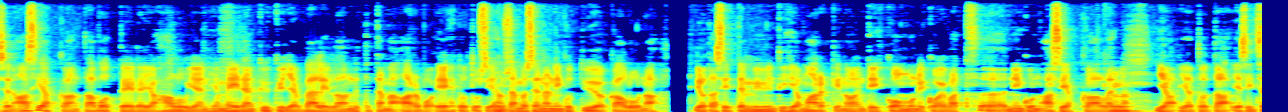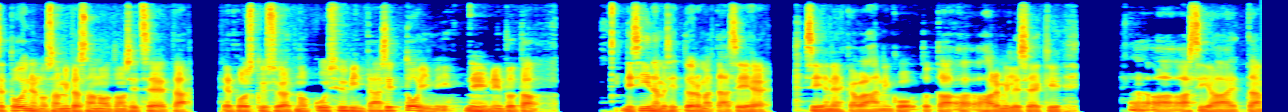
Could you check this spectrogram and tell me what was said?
sen asiakkaan tavoitteiden ja halujen ja meidän kykyjen välillä on nyt tämä arvoehdotus ihan Just. tämmöisenä niin kuin työkaluna, jota sitten myynti ja markkinointi kommunikoivat niin kuin asiakkaalle. Kyllä. Ja, ja, tota, ja sitten se toinen osa, mitä sanot, on sitten se, että et voisi kysyä, että no kuis hyvin tämä sitten toimii. Niin. Niin, tota, niin siinä me sitten törmätään siihen, siihen ehkä vähän niin kuin, tota, harmilliseenkin asiaa, että,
